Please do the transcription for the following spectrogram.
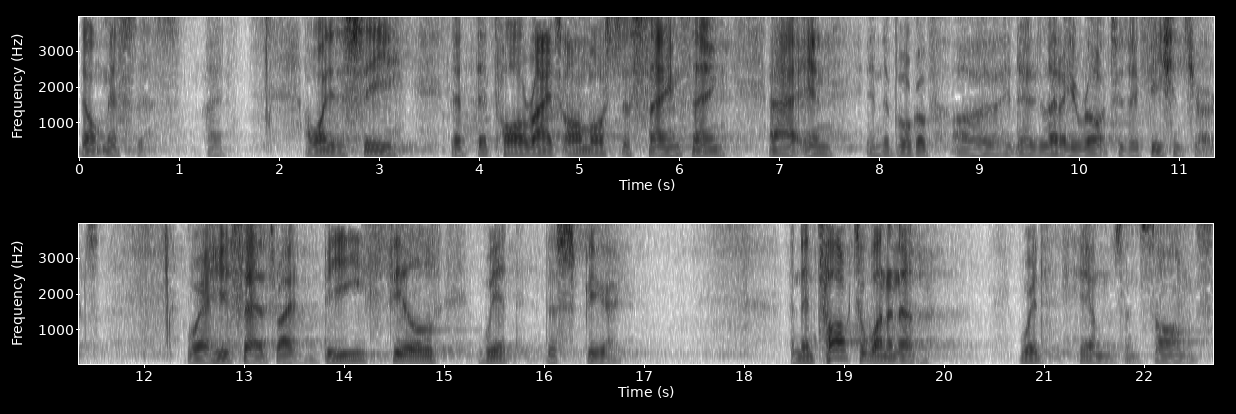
Don't miss this, right? I want you to see that, that Paul writes almost the same thing uh, in, in the book of, of the letter he wrote to the Ephesian church, where he says, right, be filled with the Spirit. And then talk to one another with hymns and songs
